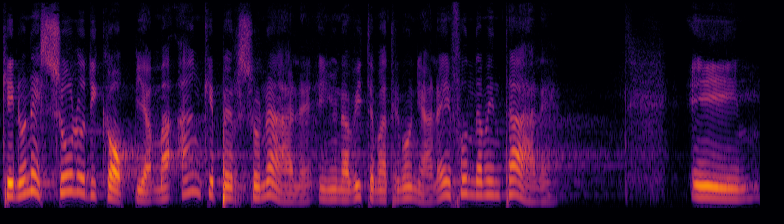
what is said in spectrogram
che non è solo di coppia, ma anche personale in una vita matrimoniale, è fondamentale. E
